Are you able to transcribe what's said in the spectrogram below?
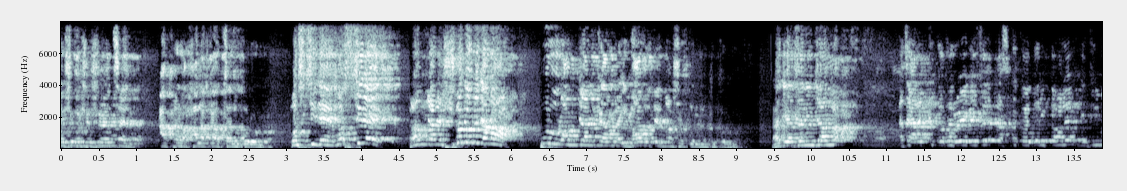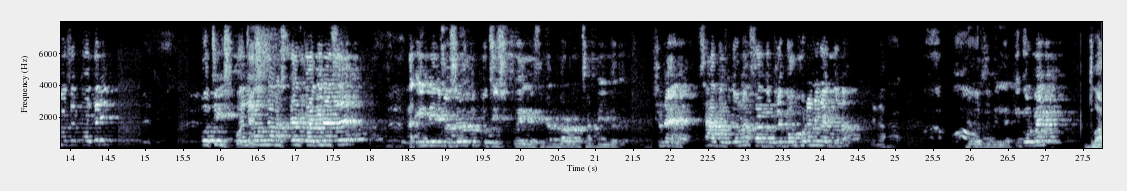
বসে বসে শুনেছেন, আপনারা হালাকা চালু করুন। মসজিদে মসজিদে রমজানের সুদূর জানা পুরো রমজানকে আমরা ইবাদতের মাসে পরিণত করব। রাজি আছেন ইনশাআল্লাহ? আচ্ছা আরেকটি কথা রয়ে গেছে। আজকে কয় তারিখ তাহলে? হিজরি মাসের কয় তারিখ? পঁচিশ। তাহলে রমজান আসতে আর কয়দিন আছে? আর ইংরেজি মাসেরও তো পঁচিশ হয়ে গেছে কারণ বারোটা ছাব্বিশ বাজে। শুনেন চা উঠতো না? চা উঠলে বম ফোটানি লাগতো না? কি করবেন? দোয়া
